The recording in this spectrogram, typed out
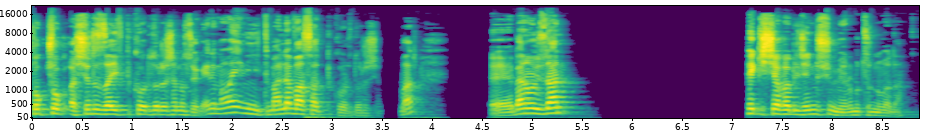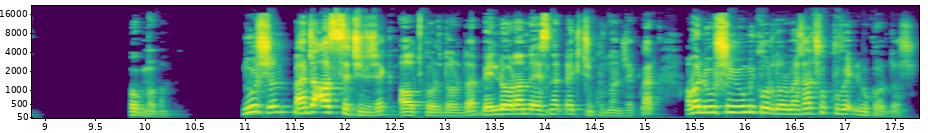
Çok çok aşırı zayıf bir koridor aşaması yok. En ama en iyi ihtimalle vasat bir koridor aşaması var. Ee, ben o yüzden pek iş yapabileceğini düşünmüyorum bu turnuvada. Kog'Maw'ın. Lucian bence az seçilecek alt koridorda. Belli oranda esnetmek için kullanacaklar. Ama Lucian Yumi koridoru mesela çok kuvvetli bir koridor.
